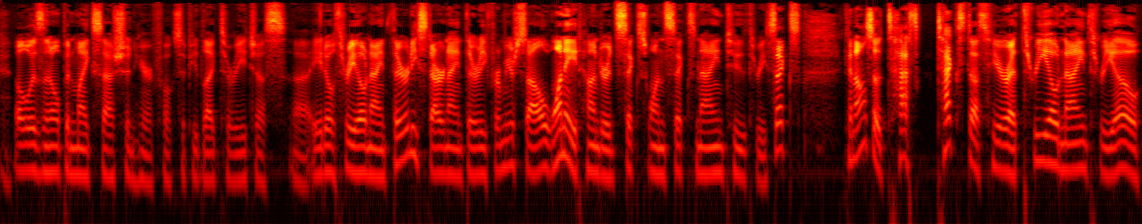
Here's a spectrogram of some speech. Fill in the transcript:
always an open mic session here, folks. If you'd like to reach us, uh, 803-0930, star 930 from your cell, 1-800-616-9236. Can also text, text us here at 30930.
